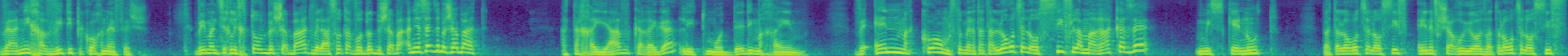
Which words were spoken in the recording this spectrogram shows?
ואני חוויתי פיקוח נפש. ואם אני צריך לכתוב בשבת ולעשות עבודות בשבת, אני אעשה את זה בשבת. אתה חייב כרגע להתמודד עם החיים. ואין מקום, זאת אומרת, אתה לא רוצה להוסיף למרק הזה מסכנות, ואתה לא רוצה להוסיף אין אפשרויות, ואתה לא רוצה להוסיף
